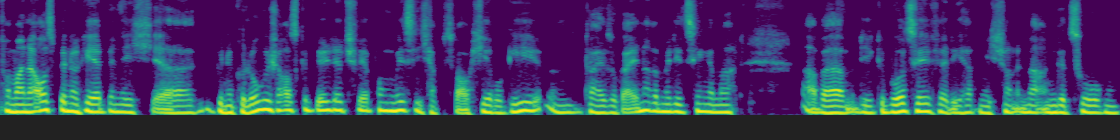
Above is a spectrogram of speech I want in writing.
Von meiner Ausbildung her bin ich äh, gynäkologisch ausgebildet, schwerpunktmäßig. Ich habe zwar auch Chirurgie und Teil sogar innere Medizin gemacht, aber die Geburtshilfe, die hat mich schon immer angezogen.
